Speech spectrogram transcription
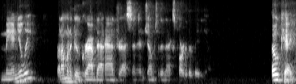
manually, but I'm going to go grab that address and, and jump to the next part of the video. Okay,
